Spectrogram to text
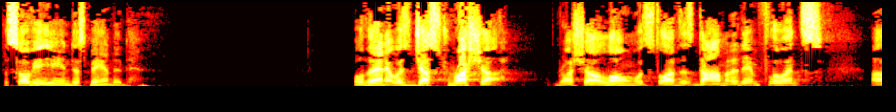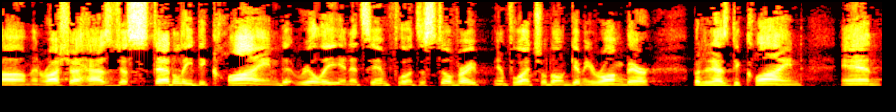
The Soviet Union disbanded. Well, then it was just Russia. Russia alone would still have this dominant influence. Um, and Russia has just steadily declined, really, in its influence. It's still very influential, don't get me wrong there, but it has declined. And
